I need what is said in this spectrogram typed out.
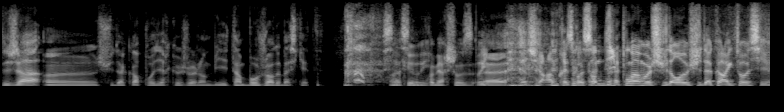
Déjà, euh, je suis d'accord pour dire que Joel Embiid est un bon joueur de basket. C'est oui. la première chose. Oui, Euh, bien sûr. Après 70 points, moi je suis, dans- je suis d'accord avec toi aussi.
